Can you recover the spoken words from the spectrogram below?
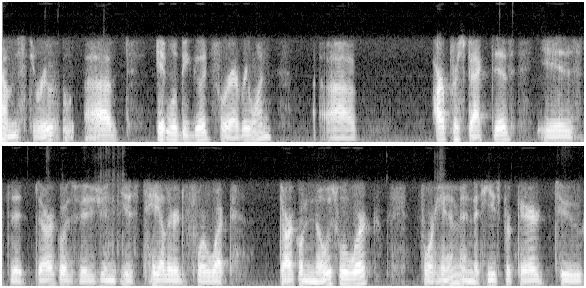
comes through, uh, it will be good for everyone. Uh, our perspective is that Darko's vision is tailored for what Darko knows will work for him and that he's prepared to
